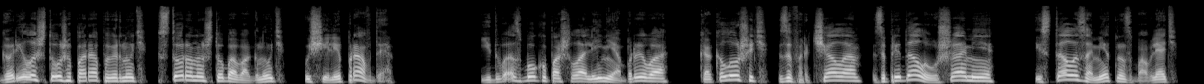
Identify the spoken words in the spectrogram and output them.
говорило, что уже пора повернуть в сторону, чтобы обогнуть ущелье правды. Едва сбоку пошла линия обрыва, как лошадь зафырчала, запредала ушами и стала заметно сбавлять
